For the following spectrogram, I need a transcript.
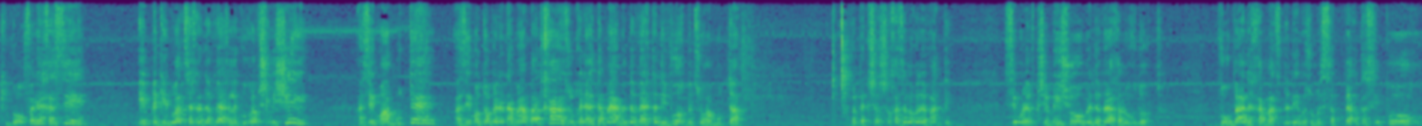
כי באופן יחסי, אם נגיד הוא היה צריך לדווח לגורם שלישי, אז אם הוא היה מוטה, אז אם אותו בן אדם היה בעדך, אז הוא כנראה גם היה מדווח את הדיווח בצורה מוטה. אבל בהקשר שלך זה לא רלוונטי. שימו לב, כשמישהו מדווח על עובדות, והוא בעד אחד מהצדדים, אז הוא מספר את הסיפור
